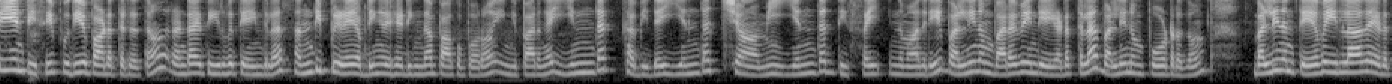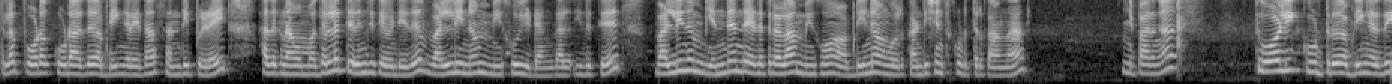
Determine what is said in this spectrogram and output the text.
டிஎன்பிசி புதிய பாடத்திட்டம் ரெண்டாயிரத்தி இருபத்தி ஐந்தில் சந்திப்பிழை அப்படிங்கிற ஹெட்டிங் தான் பார்க்க போகிறோம் இங்கே பாருங்கள் இந்த கவிதை எந்த சாமி எந்த திசை இந்த மாதிரி வல்லினம் வர வேண்டிய இடத்துல வல்லினம் போடுறதும் வல்லினம் தேவையில்லாத இடத்துல போடக்கூடாது அப்படிங்கிறது தான் சந்திப்பிழை. அதுக்கு நாம் முதல்ல தெரிஞ்சுக்க வேண்டியது வல்லினம் மிகு இடங்கள். இதுக்கு வல்லினம் எந்தெந்த இடத்துலலாம் மிகும் அப்படின்னு அவங்க ஒரு கண்டிஷன்ஸ் கொடுத்துருக்காங்க. இங்கே பாருங்கள் தோழி கூற்று அப்படிங்கிறது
